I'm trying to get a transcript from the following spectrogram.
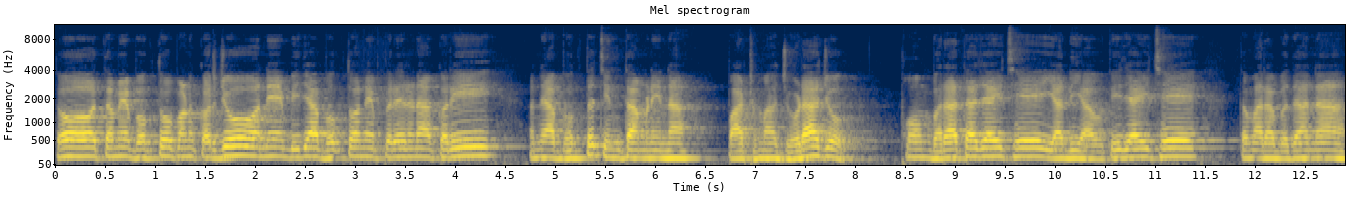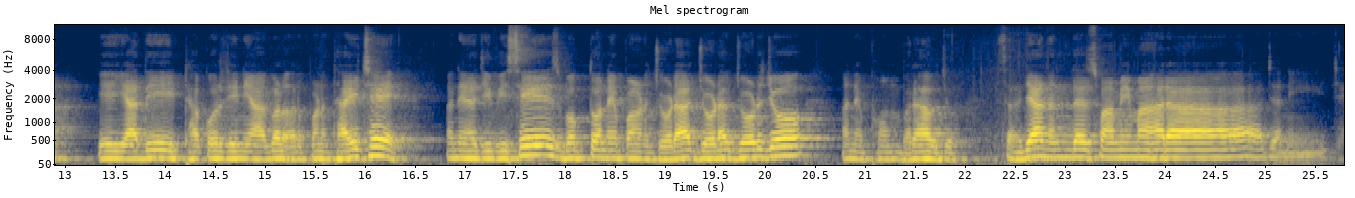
તો તમે ભક્તો પણ કરજો અને બીજા ભક્તોને પ્રેરણા કરી અને આ ભક્ત ચિંતામણીના પાઠમાં જોડાજો. ફોર્મ ભરાતા જાય છે, યાદી આવતી જાય છે. તમારા બધાના એ યાદી ઠાકોરજીની આગળ અર્પણ થાય છે. અને હજી વિશેષ ભક્તોને પણ જોડા જોડા જોડજો અને ફોર્મ ભરાવજો. સહજાનંદ સ્વામી મહારાજની જય.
